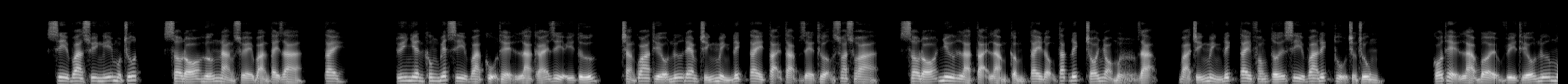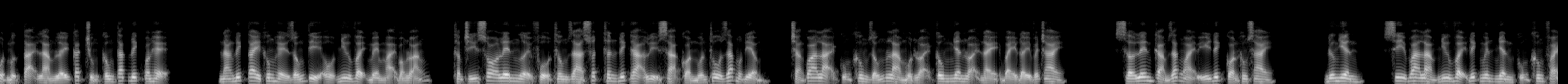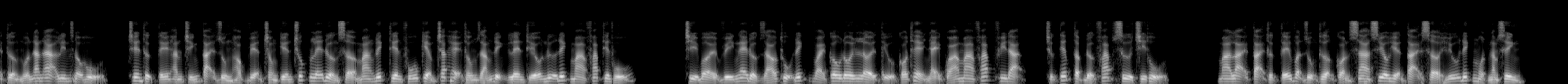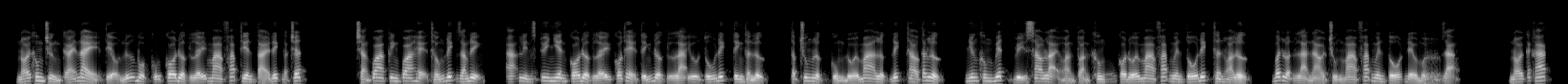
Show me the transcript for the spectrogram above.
Si va suy nghĩ một chút, sau đó hướng nàng xuề bàn tay ra, tay. Tuy nhiên không biết si va cụ thể là cái gì ý tứ, chẳng qua thiếu nữ đem chính mình đích tay tại tạp dề thượng xoa xoa, sau đó như là tại làm cầm tay động tác đích chó nhỏ mở dạng, bà chính mình đích tay phóng tới si va đích thủ trưởng trung. Có thể là bởi vì thiếu nữ một mực tại làm lấy các chủng công tác đích quan hệ. Nàng đích tay không hề giống tỷ ộ như vậy mềm mại bóng loáng thậm chí so lên người phổ thông gia xuất thân đích gạ lụy xạ còn muốn thô giáp một điểm, chẳng qua lại cũng không giống là một loại công nhân loại này bày đầy vết chai. Sờ lên cảm giác ngoài ý đích còn không sai. Đương nhiên si va làm như vậy đích nguyên nhân cũng không phải tưởng muốn ăn ạ linh đậu hủ, trên thực tế hắn chính tại dùng học viện trong kiến trúc lễ đường sở mang đích thiên phú kiểm tra hệ thống giám định lên thiếu nữ đích ma pháp thiên phú. Chỉ bởi vì nghe được giáo thụ đích vài câu đôi lời tiểu có thể nhảy quá ma pháp phi đạn, trực tiếp tập được pháp sư chi thủ. Mà lại tại thực tế vận dụng thượng còn xa siêu hiện tại sở hữu đích một năm sinh. Nói không chừng cái này tiểu nữ bột cũng có được lấy ma pháp thiên tài đích đặc chất chẳng qua kinh qua hệ thống đích giám định alin tuy nhiên có được lấy có thể tính được là ưu tú đích tinh thần lực, tập trung lực cùng đối ma lực đích thao tác lực, nhưng không biết vì sao lại hoàn toàn không có đối ma pháp nguyên tố đích thân hòa lực, bất luận là nào chủng ma pháp nguyên tố đều một dạng. Nói cách khác,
